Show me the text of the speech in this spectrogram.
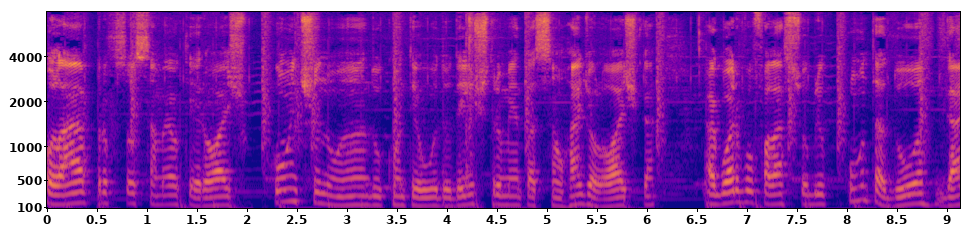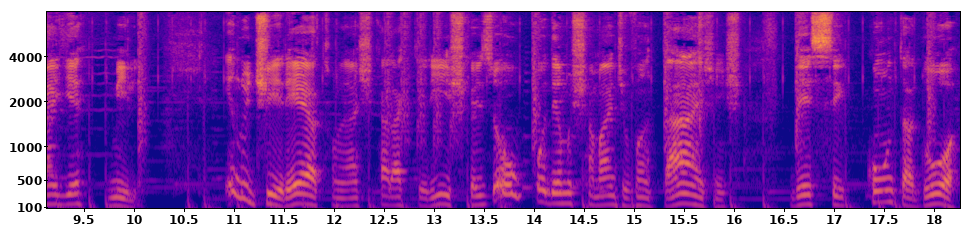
Olá, professor Samuel Queiroz, continuando o conteúdo de instrumentação radiológica. Agora eu vou falar sobre o contador Geiger-Miller. Indo direto nas características, ou podemos chamar de vantagens desse contador,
